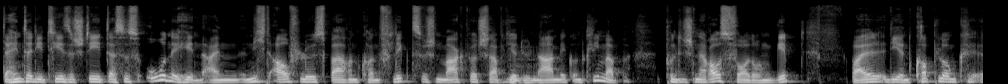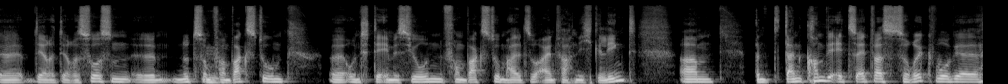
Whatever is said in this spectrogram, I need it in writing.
dahinter die These steht, dass es ohnehin einen nicht auflösbaren Konflikt zwischen marktwirtschaftlicher mhm. Dynamik und klimapolitischen Herausforderungen gibt weil die Entkopplung äh, der, der Ressourcennutzung äh, mhm. vom Wachstum und der Emissionen vom Wachstum halt so einfach nicht gelingt. Ähm, und dann kommen wir zu etwas zurück, wo wir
